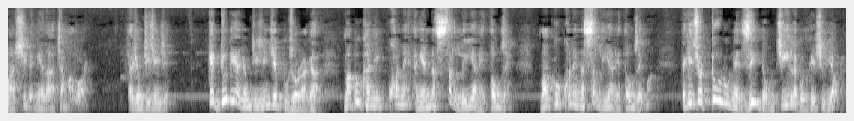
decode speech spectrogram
မှာရှိတဲ့ငယ်သားအချမ်းပါသွားတယ်။ဒါယုံကြည်ခြင်းရှိကဲဒုတိယယုံကြည်ခြင်းရှိပူဇော်တာကမာကုခန်းကြီး9အငယ်24ရာနေ30မာကု9 24ရာနေ30မှာတခေရှုတူလူနဲ့ဇိဒုံကြီးလက်ကိုတခေရှုရောက်တယ်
